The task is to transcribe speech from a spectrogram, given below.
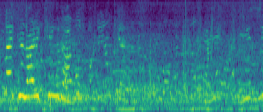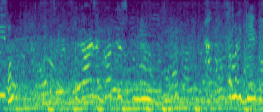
look like United Kingdom. So guys, I got this balloon. Somebody gave it.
